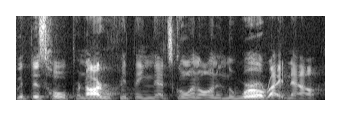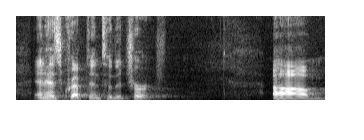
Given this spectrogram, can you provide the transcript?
with this whole pornography thing that's going on in the world right now and has crept into the church. Um,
